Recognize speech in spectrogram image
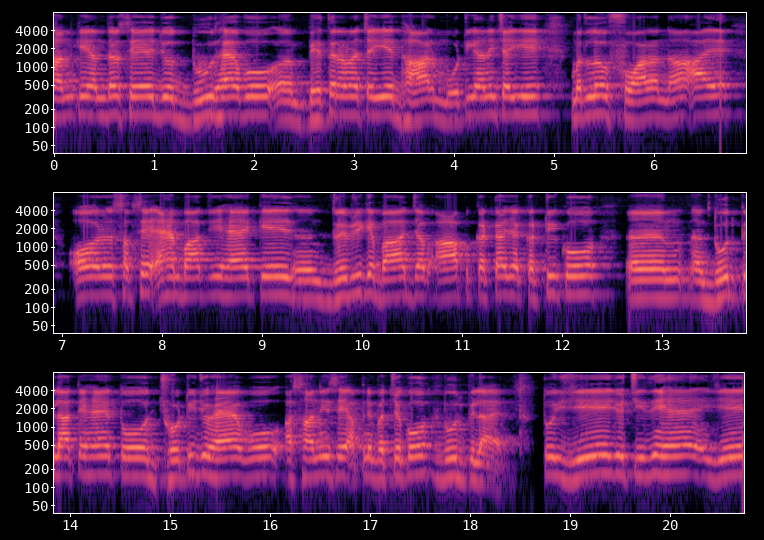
थन के अंदर से जो दूध है, वो बेहतर आना चाहिए। धार मोटी आनी चाहिए। मतलब फुआरा ना आए। और सबसे अहम बात यह है कि डिलीवरी के बाद जब आप कट्टा या कट्टी को दूध पिलाते हैं तो झोटी जो है वो आसानी से अपने बच्चे को दूध पिलाए। तो ये जो चीज़ें हैं, ये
